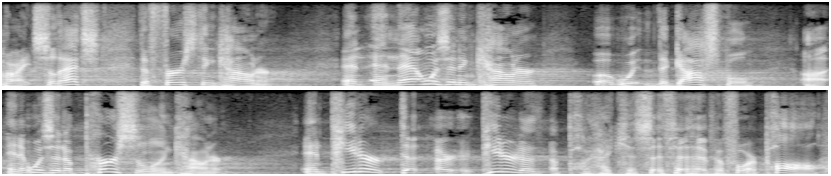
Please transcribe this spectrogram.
All right, so that's the first encounter. And, and that was an encounter uh, with the gospel, uh, and it was at a personal encounter. And Peter, Peter does, uh, I said that before, Paul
